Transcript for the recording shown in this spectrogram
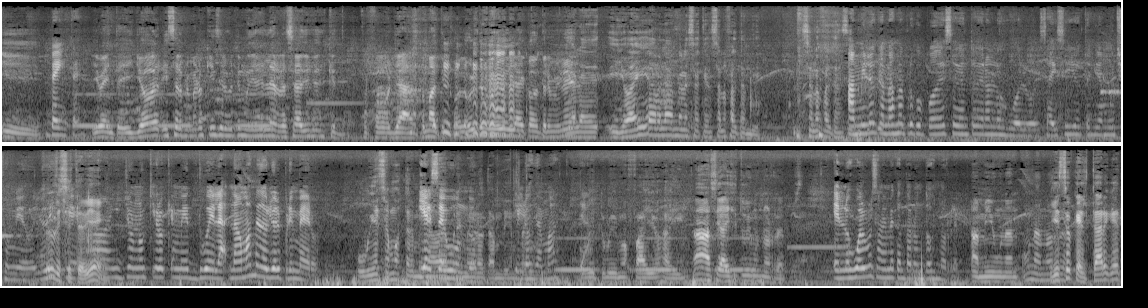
y, 20. y 20. Y yo hice los primeros 15 y los últimos 10 le recé a Dios y dije que, por favor, ya, automático. Los últimos 10 ya cuando terminé. Ya le- y yo ahí hablándole a Sebastián, solo faltan 10. Solo faltan 5. A mí lo que más me preocupó de ese evento eran los Wolves. Ahí sí yo tenía mucho miedo. Yo Pero lo dije, hiciste bien. Ay, yo no quiero que me duela. Nada más me dolió el primero. Hubiésemos Y terminado el de segundo. primero también. Y los demás, ya. Tuvimos fallos ahí. Ah, sí, ahí sí tuvimos no reps. En los Wolves a mí me cantaron dos no rep. A mí una, una no Y eso que el target,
